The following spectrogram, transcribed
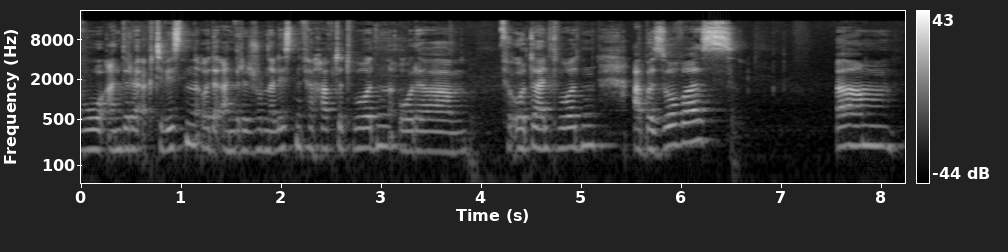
wo andere Aktivisten oder andere Journalisten verhaftet wurden oder verurteilt wurden, aber sowas ähm,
